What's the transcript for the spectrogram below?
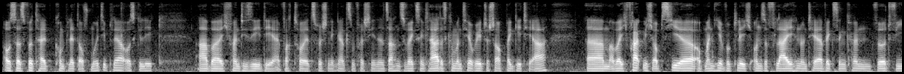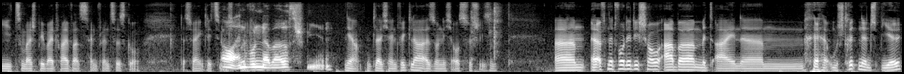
außer es wird halt komplett auf Multiplayer ausgelegt. Aber ich fand diese Idee einfach toll, zwischen den ganzen verschiedenen Sachen zu wechseln. Klar, das kann man theoretisch auch bei GTA. Ähm, aber ich frage mich, ob hier, ob man hier wirklich on the fly hin und her wechseln können wird, wie zum Beispiel bei Drivers San Francisco. Das wäre eigentlich ziemlich. Oh, ein cool. wunderbares Spiel. Ja, gleicher Entwickler, also nicht auszuschließen. Ähm, eröffnet wurde die Show aber mit einem umstrittenen Spiel,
